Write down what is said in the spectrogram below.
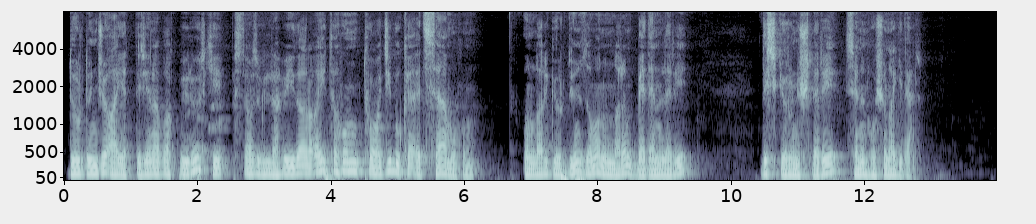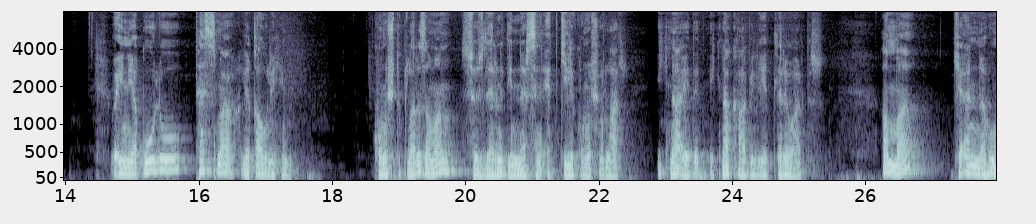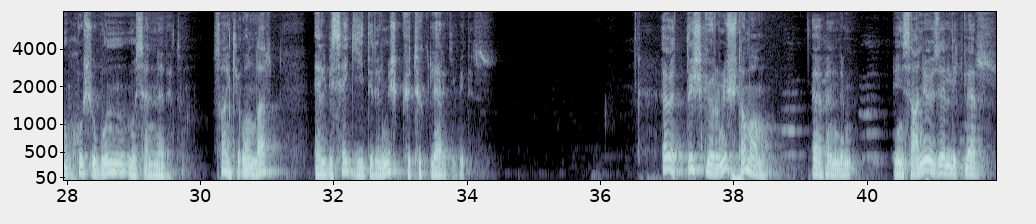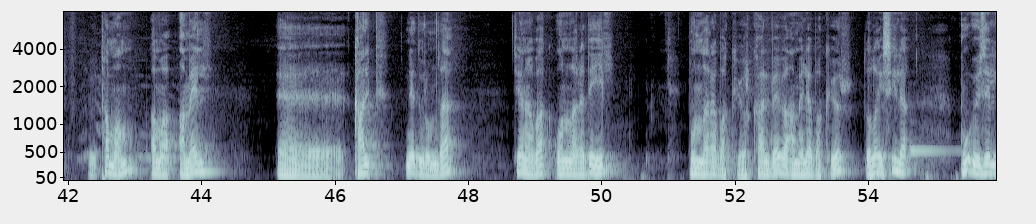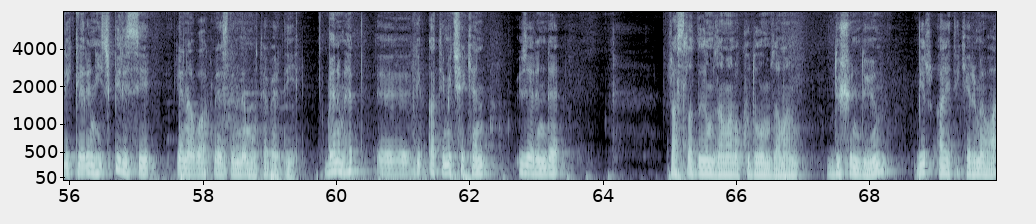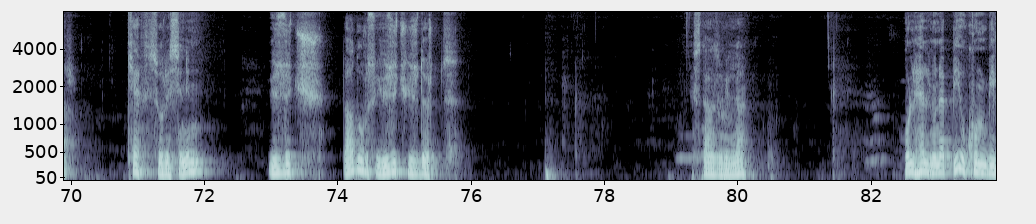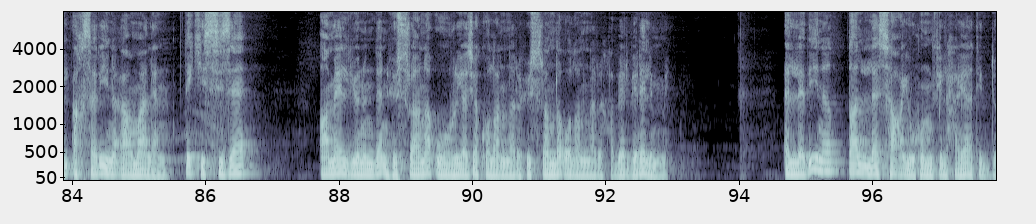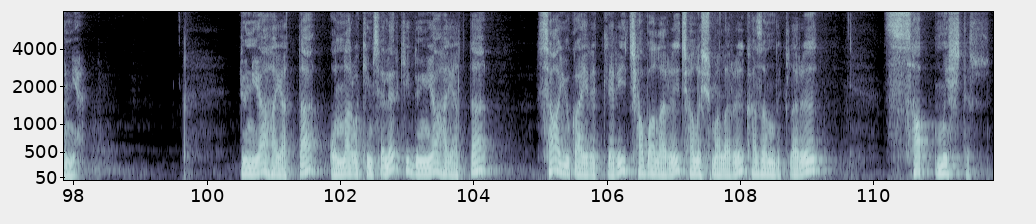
dördüncü ayette Cenab-ı Hak buyuruyor ki Estağfirullah ve idâ ra'aytehum tu'cibuke ecsamuhum Onları gördüğün zaman onların bedenleri, dış görünüşleri senin hoşuna gider. Ve in yekulu tesma li kavlihim konuştukları zaman sözlerini dinlersin, etkili konuşurlar. İkna edet, ikna kabiliyetleri vardır. Ama keennehum huşubun musennedetun. Sanki onlar elbise giydirilmiş kütükler gibidir. Evet dış görünüş tamam efendim insani özellikler e, tamam ama amel e, kalp ne durumda? Cenab-ı Hak onlara değil bunlara bakıyor. Kalbe ve amele bakıyor. Dolayısıyla bu özelliklerin hiçbirisi Cenab-ı Hak nezdinde muteber değil. Benim hep e, dikkatimi çeken üzerinde rastladığım zaman, okuduğum zaman düşündüğüm bir ayeti kerime var. Kehf suresinin 103 daha doğrusu 103 104 Estağfirullah. Kul hel nunebbiukum bil aksarine a'malen. De ki size amel yönünden hüsrana uğrayacak olanları, hüsranda olanları haber verelim mi? اَلَّذ۪ينَ ضَلَّ سَعْيُهُمْ fil hayati dünya. Dünya hayatta, onlar o kimseler ki dünya hayatta sayu gayretleri, çabaları, çalışmaları, kazandıkları sapmıştır.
